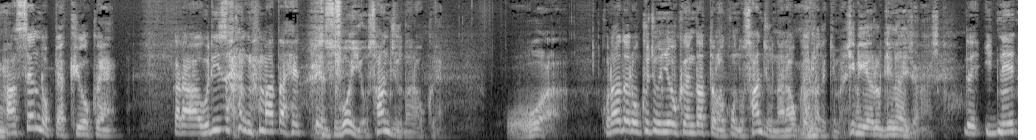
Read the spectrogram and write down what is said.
ん、8609億円。から売り算がまた減って、すごいよ、37億円。おわ。この間62億円だったのが今度37億円まで来ました。きりやる気ないじゃないですか。で、ね、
